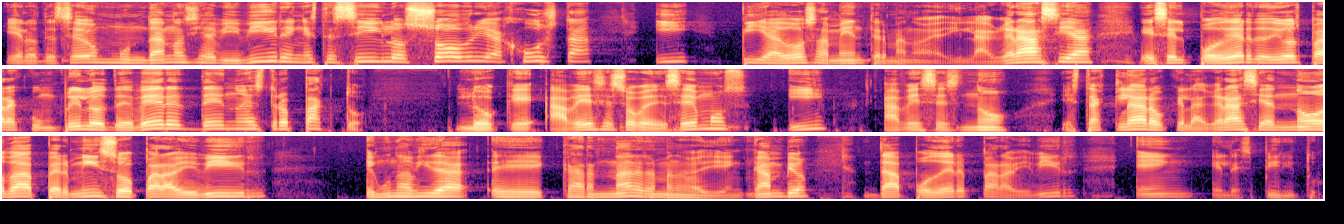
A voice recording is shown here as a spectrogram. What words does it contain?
y a los deseos mundanos y a vivir en este siglo sobria, justa y piadosamente, hermano Eddie. La gracia es el poder de Dios para cumplir los deberes de nuestro pacto, lo que a veces obedecemos y a veces no. Está claro que la gracia no da permiso para vivir en una vida eh, carnal, hermano Eddie. En cambio, da poder para vivir en el Espíritu.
